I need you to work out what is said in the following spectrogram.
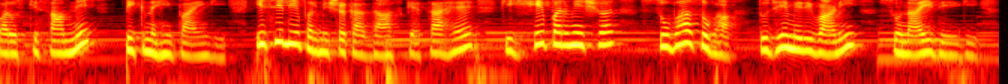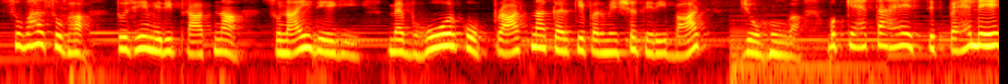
पर उसके सामने टिक नहीं पाएँगी। इसीलिए परमेश्वर का दास कहता है कि, हे परमेश्वर, सुबह सुबह तुझे मेरी वाणी सुनाई देगी। सुबह सुबह तुझे मेरी प्रार्थना सुनाई देगी। मैं भोर को प्रार्थना करके परमेश्वर तेरी बाट जो हूँगा वो कहता है, इससे पहले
